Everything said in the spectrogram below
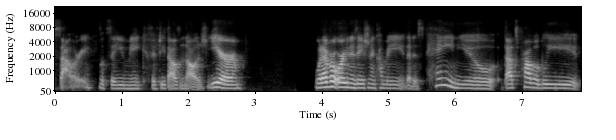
salary. Let's say you make $50,000 a year whatever organization and company that is paying you, that's probably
